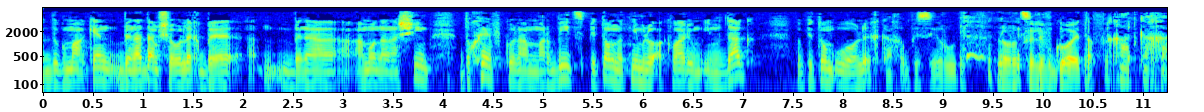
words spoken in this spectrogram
דוגמה, כן? בן אדם שהולך ב, בין המון אנשים, דוחף כולם, מרביץ, פתאום נותנים לו אקווריום עם דג, ופתאום הוא הולך ככה בזהירות, לא רוצה לפגוע את אף אחד ככה.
